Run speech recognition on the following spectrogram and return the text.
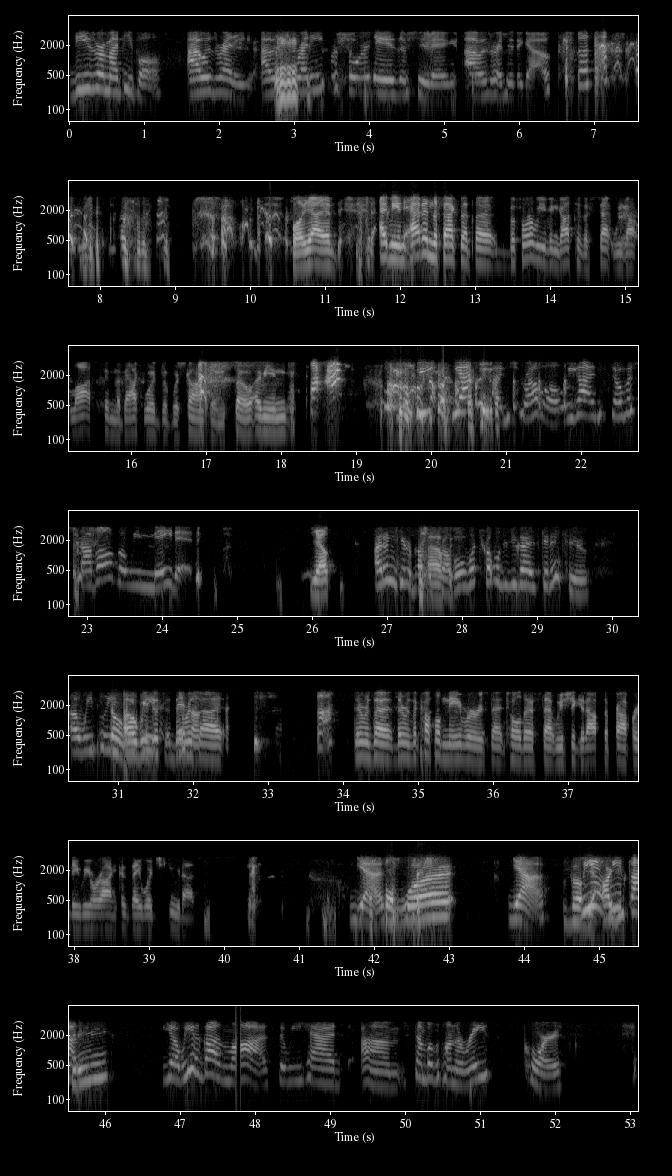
these were my people. I was ready. I was ready for four days of shooting. I was ready to go. Well, yeah. And, I mean, add in the fact that the before we even got to the set, we got lost in the backwoods of Wisconsin. So, I mean, we, we actually got in trouble. We got in so much trouble, but we made it. yep. I didn't hear about the Oh. trouble. What trouble did you guys get into? Oh, we please. Oh, we please just there was uh, a a. there was a there was a couple neighbors that told us that we should get off the property we were on because they would shoot us. yes. What? Yeah. The, We- are we you got- kidding me? Yeah, we had gotten lost, so we had um stumbled upon the race course,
